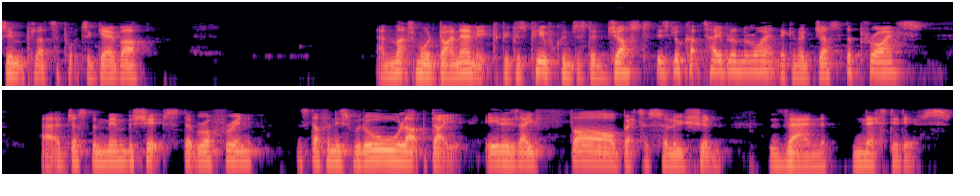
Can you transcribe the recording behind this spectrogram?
simpler to put together and much more dynamic because people can just adjust this lookup table on the right. They can adjust the price, uh, adjust the memberships that we're offering and stuff, and this would all update. It is a far better solution than nested ifs.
